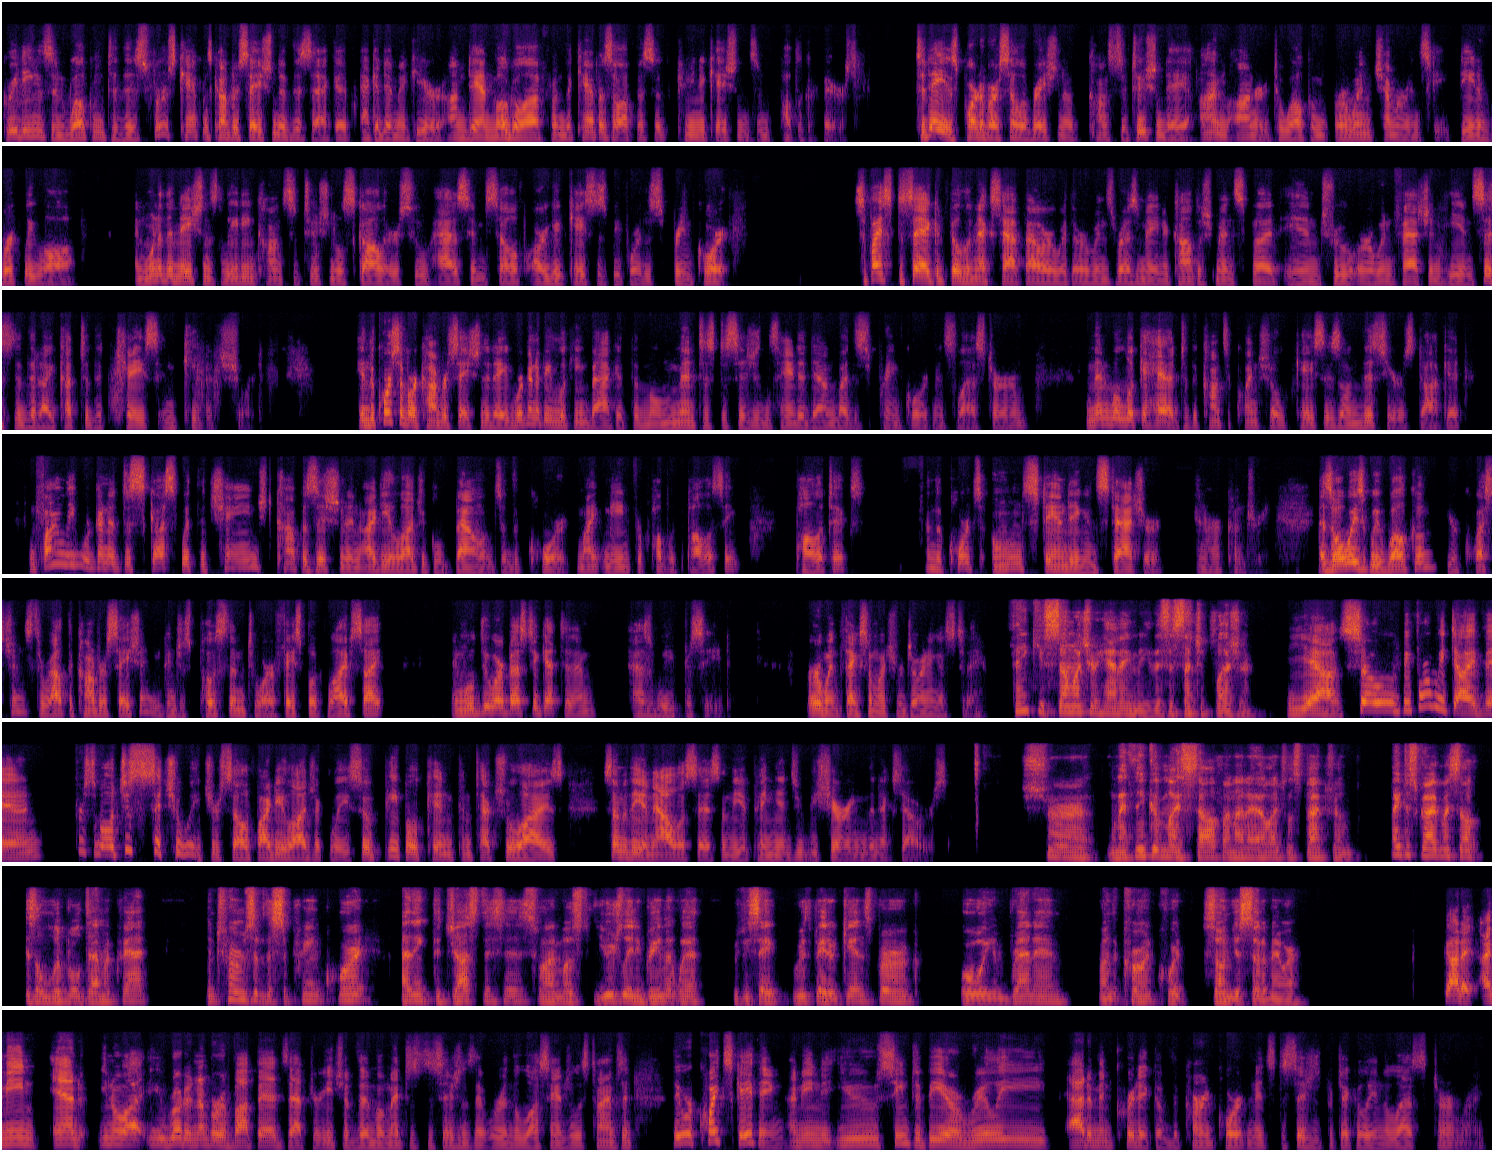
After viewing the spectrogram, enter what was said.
Greetings and welcome to this first campus conversation of this aca- academic year. I'm Dan Mogulof from the Campus Office of Communications and Public Affairs. Today, as part of our celebration of Constitution Day, I'm honored to welcome Erwin Chemerinsky, Dean of Berkeley Law, and one of the nation's leading constitutional scholars who has himself argued cases before the Supreme Court. Suffice to say, I could fill the next half hour with Erwin's resume and accomplishments, but in true Irwin fashion, he insisted that I cut to the chase and keep it short. In the course of our conversation today, we're going to be looking back at the momentous decisions handed down by the Supreme Court in its last term. And then we'll look ahead to the consequential cases on this year's docket. And finally, we're going to discuss what the changed composition and ideological balance of the court might mean for public policy, politics, and the court's own standing and stature in our country. As always, we welcome your questions throughout the conversation. You can just post them to our Facebook Live site, and we'll do our best to get to them as we proceed. Erwin, thanks so much for joining us today. Thank you so much for having me. This is such a pleasure. Yeah, so before we dive in, first of all, just situate yourself ideologically so people can contextualize some of the analysis and the opinions you'll be sharing in the next hours. Sure. When I think of myself on an ideological spectrum, I describe myself as a liberal Democrat. In terms of the Supreme Court, I think the justices who I'm most usually in agreement with, would you say Ruth Bader Ginsburg or William Brennan, or on the current court, Sonia Sotomayor. Got it. I mean, and you know, you wrote a number of op-eds after each of the momentous decisions that were in the Los Angeles Times, and they were quite scathing. I mean, you seem to be a really adamant critic of the current court and its decisions, particularly in the last term, right?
